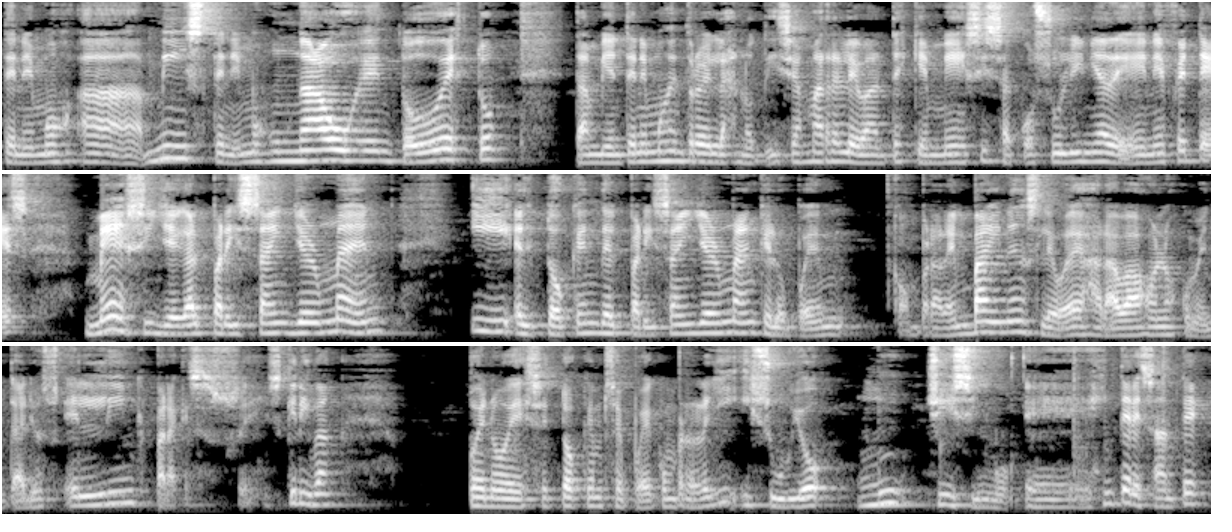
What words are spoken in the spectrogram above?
tenemos a Mist, tenemos un auge en todo esto. También tenemos dentro de las noticias más relevantes que Messi sacó su línea de NFTs. Messi llega al Paris Saint Germain y el token del Paris Saint Germain que lo pueden comprar en Binance. Le voy a dejar abajo en los comentarios el link para que se inscriban. Bueno, ese token se puede comprar allí y subió muchísimo. Eh, es interesante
